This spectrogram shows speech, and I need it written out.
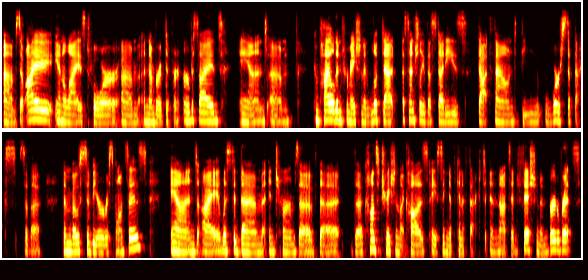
Um, so I analyzed for a number of different herbicides and compiled information and looked at essentially the studies that found the worst effects, so the, the most severe responses. And I listed them in terms of the the concentration that cause a significant effect, and that's in fish and invertebrates.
